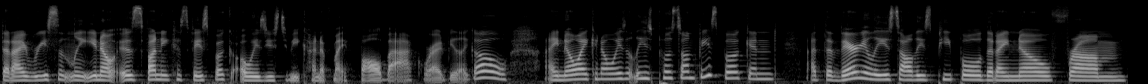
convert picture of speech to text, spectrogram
that I recently, you know, it was funny because Facebook always used to be kind of my fallback where I'd be like, oh, I know I can always at least post on Facebook. And at the very least, all these people that I know from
